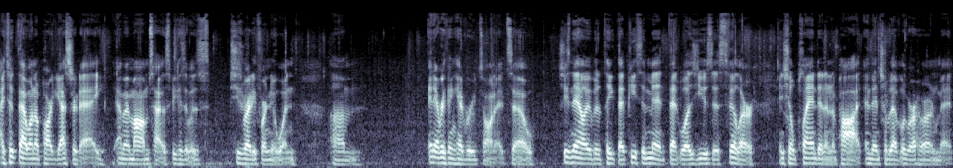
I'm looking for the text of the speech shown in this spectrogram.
I took that one apart yesterday at my mom's house because it was, she's ready for a new one. Um, and everything had roots on it. So she's now able to take that piece of mint that was used as filler and she'll plant it in a pot and then she'll be able to grow her own mint.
